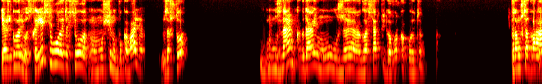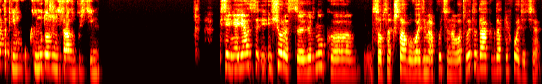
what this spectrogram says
Я же говорю, скорее всего, это все э, мужчину упаковали. За что? Узнаем, когда ему уже огласят приговор какой-то. Потому что адвоката к нему, к нему тоже не сразу пустили. Ксения, я вас еще раз верну к, собственно, к штабу Владимира Путина. Вот вы туда, когда приходите,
